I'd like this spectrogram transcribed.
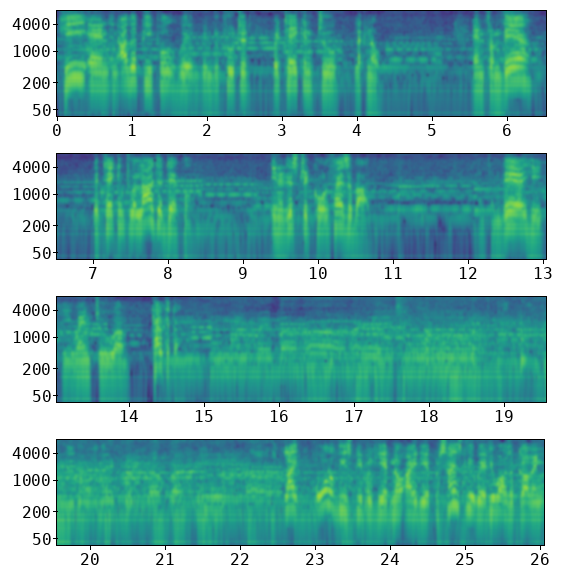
he and, and other people who had been recruited were taken to Lucknow. And from there, they're taken to a larger depot in a district called Faizabad. And from there, he, he went to um, Calcutta. Like all of these people, he had no idea precisely where he was going.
